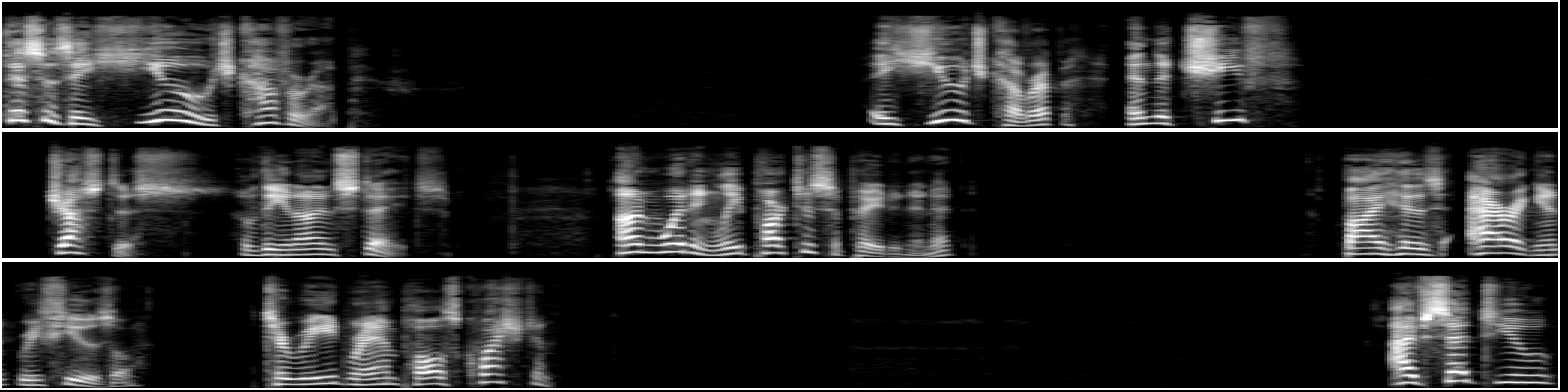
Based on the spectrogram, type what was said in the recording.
This is a huge cover up. A huge cover up, and the Chief Justice of the United States unwittingly participated in it by his arrogant refusal to read Rand Paul's question. I've said to you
